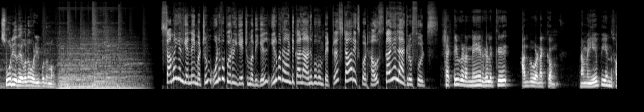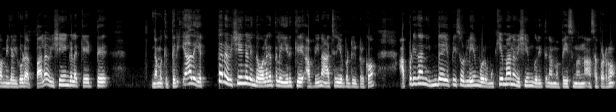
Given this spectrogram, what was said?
சூரிய தேவனை வழிபடணும். சமையல் எண்ணெய் மற்றும் உணவுப் பொருள் ஏற்றுமதியில் இருபது ஆண்டு கால அனுபவம் பெற்ற star export house Kayal agro foods. Sakthi Vikatan நேயர்களுக்கு அன்பு வணக்கம். நம்ம ஏபிஎன் சுவாமிகள் கூட பல விஷயங்களை கேட்டு நமக்கு தெரியாத எத்தனை விஷயங்கள் இந்த உலகத்தில் இருக்குது அப்படின்னு ஆச்சரியப்பட்டுக்கிட்டு இருக்கோம். அப்படிதான் இந்த எபிசோட்லேயும் ஒரு முக்கியமான விஷயம் குறித்து நம்ம பேசணும்னு ஆசைப்படுறோம்.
